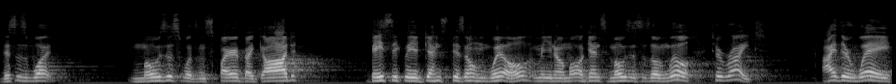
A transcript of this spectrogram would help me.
this is what Moses was inspired by God basically against his own will, I mean, you know, against Moses' own will, to write. Either way,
